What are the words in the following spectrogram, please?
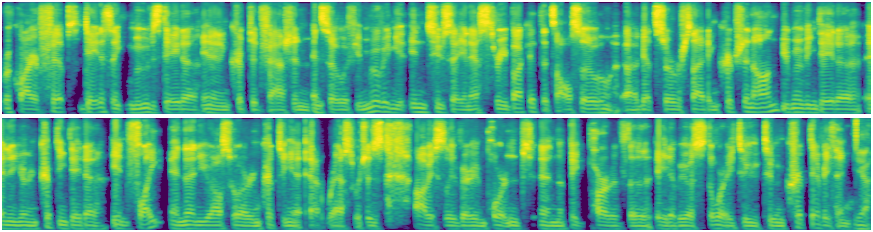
require FIPS, DataSync moves data in an encrypted fashion. And so if you're moving it into, say, an S3 bucket that's also uh, got server side encryption on, you're moving data and you're encrypting data in flight. And then you also are encrypting it at rest, which is obviously very important and a big part of the AWS story to, to encrypt everything. Yeah,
